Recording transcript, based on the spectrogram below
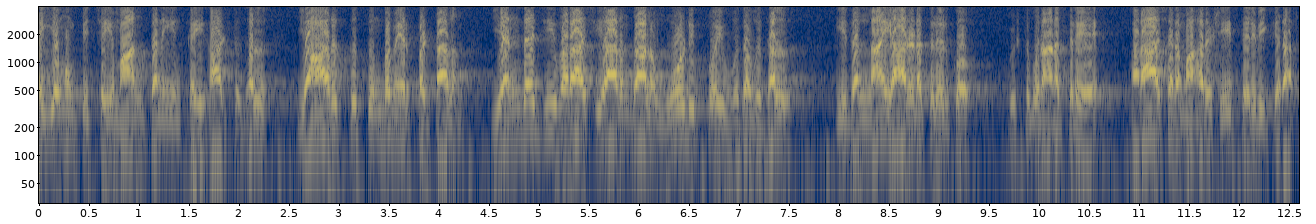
ஐயமும் பிச்சையும் ஆந்தனையும் கை காட்டுதல். யாருக்கு துன்பம் ஏற்பட்டாலும் எந்த ஜீவராசியா இருந்தாலும் ஓடி போய் உதவுதல். இதெல்லாம் யாரிடத்தில் இருக்கோ? விஷ்ணு புராணத்திலே பராசர மகரிஷி தெரிவிக்கிறார்.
